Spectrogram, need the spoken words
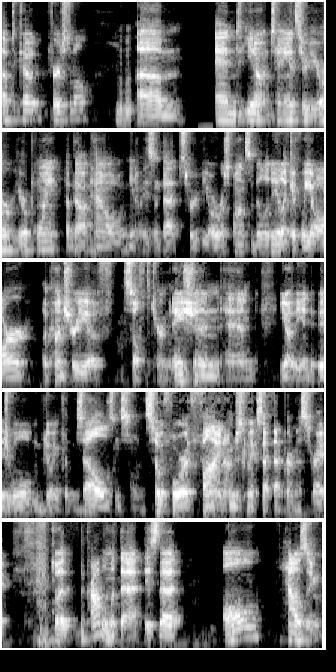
up to code. First of all, mm-hmm. um, and you know to answer your your point about how you know isn't that sort of your responsibility? Like if we are a country of self-determination and you know the individual doing for themselves and so on and so forth fine i'm just going to accept that premise right? But the problem with that is that all housing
